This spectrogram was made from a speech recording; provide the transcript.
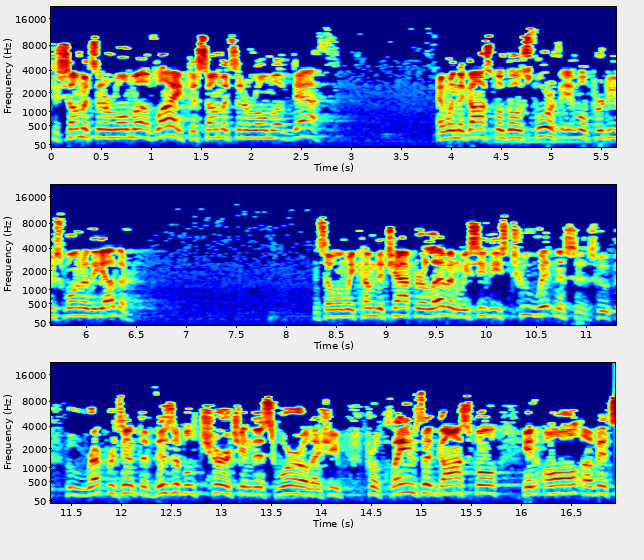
To some, it's an aroma of life, to some, it's an aroma of death. And when the gospel goes forth, it will produce one or the other. And so when we come to chapter 11, we see these two witnesses who, who represent the visible church in this world as she proclaims the gospel in all of its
